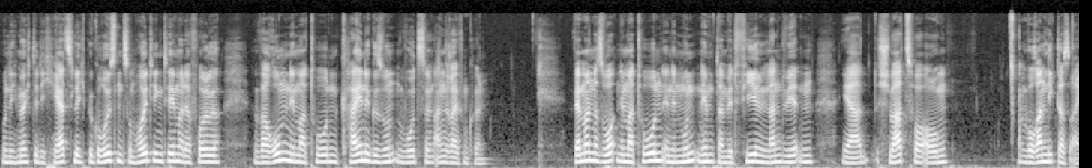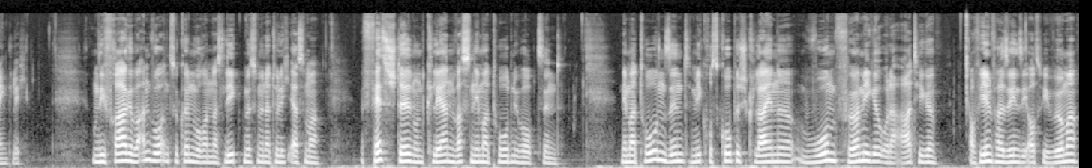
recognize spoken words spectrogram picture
und ich möchte dich herzlich begrüßen zum heutigen Thema der Folge, warum Nematoden keine gesunden Wurzeln angreifen können. Wenn man das Wort Nematoden in den Mund nimmt, dann wird vielen Landwirten ja schwarz vor Augen. Woran liegt das eigentlich? Um die Frage beantworten zu können, woran das liegt, müssen wir natürlich erstmal feststellen und klären, was Nematoden überhaupt sind. Nematoden sind mikroskopisch kleine, wurmförmige oder artige, auf jeden Fall sehen sie aus wie Würmer,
